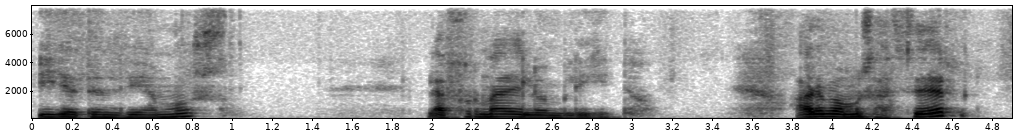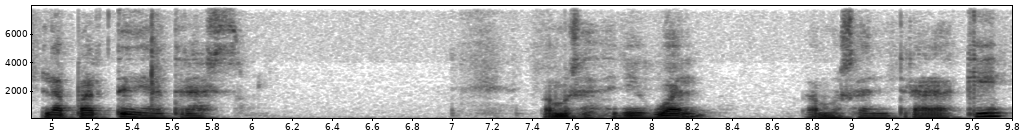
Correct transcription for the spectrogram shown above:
Y ya tendríamos la forma del ombliguito. Ahora vamos a hacer la parte de atrás. Vamos a hacer igual vamos a entrar aquí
